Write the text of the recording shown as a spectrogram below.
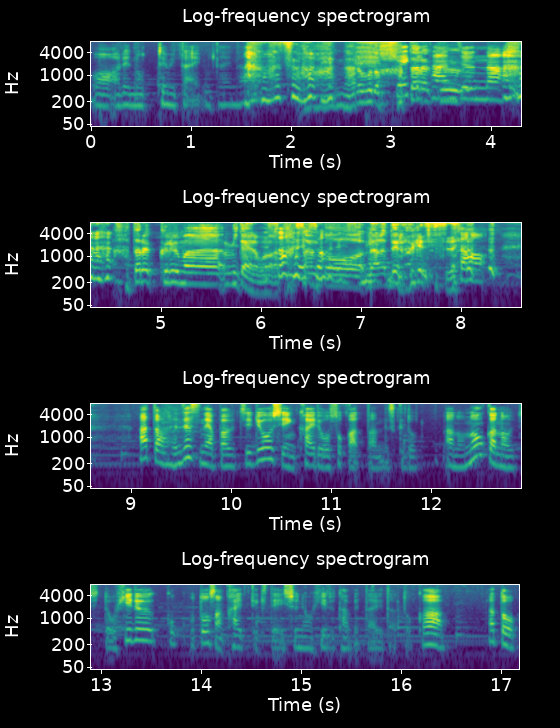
わああれ乗ってみたいみたいな すごい。なるほど。働単く純な。働く車みたいなものが たくさんこそう並んでるわけですね。そう。あとはあれですねやっぱうち両親帰り遅かったんですけどあの農家のうちってお昼こお父さん帰ってきて一緒にお昼食べたりだとかあと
